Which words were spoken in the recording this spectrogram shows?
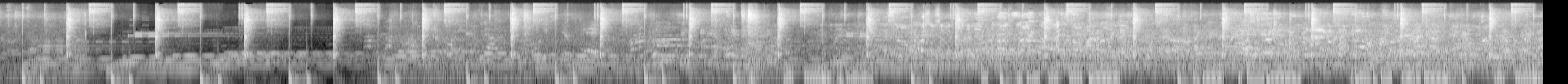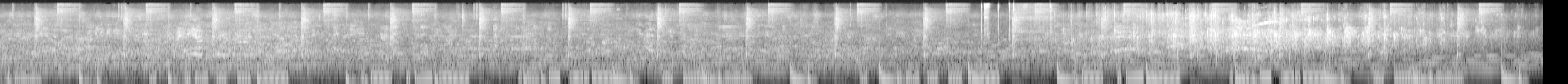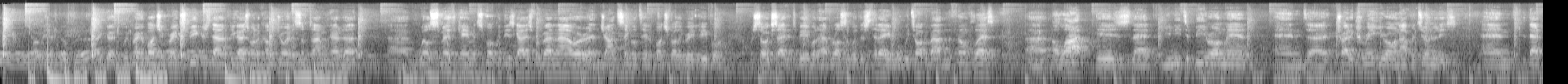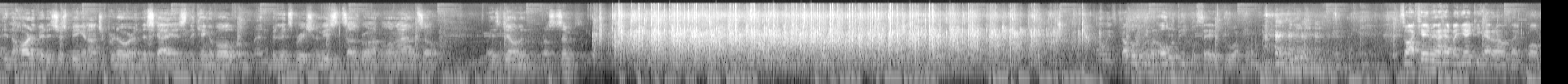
Smith came and spoke with these guys for about an hour, and John Singleton, a bunch of other great people. We're so excited to be able to have Russell with us today. And what we talk about in the film class uh, a lot is that you need to be your own man and uh, try to create your own opportunities. And that, in the heart of it, is just being an entrepreneur. And this guy is the king of all of them, and been an inspiration to me since I was growing up in Long Island. So, ladies and gentlemen, Russell Simmons. Me when older people say grew up so I came in, I had my Yankee hat on, I was like, well,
